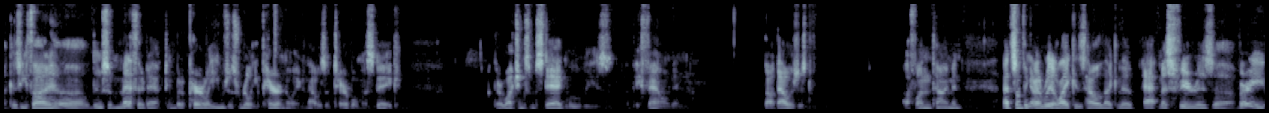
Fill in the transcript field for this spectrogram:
because uh, he thought, oh, I'll do some method acting, but apparently he was just really paranoid, and that was a terrible mistake. They're watching some stag movies that they found and thought that was just a fun time. And that's something I really like is how like the atmosphere is uh, very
